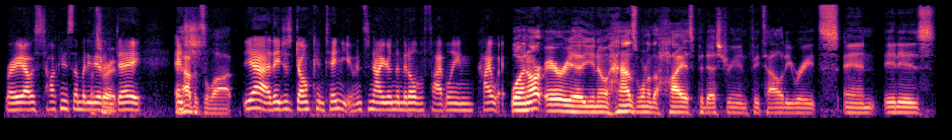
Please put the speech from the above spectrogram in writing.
Right. I was talking to somebody That's the other right. day, It happens sh- a lot. yeah, they just don't continue, and so now you're in the middle of a five lane highway. Well, in our area, you know, has one of the highest pedestrian fatality rates, and it is,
